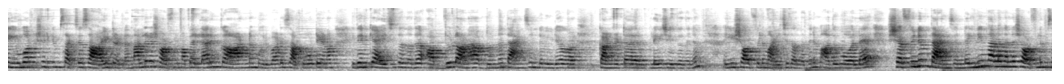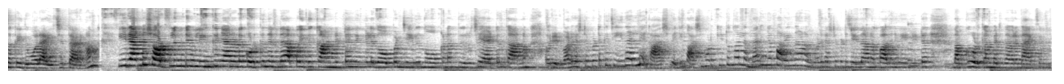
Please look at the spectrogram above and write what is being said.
ടീം വർക്ക് ശരിക്കും സക്സസ് ആയിട്ടുണ്ട്. നല്ലൊരു ഷോർട്ട് ഫിലിം അപ്പോൾ എല്ലാവരും കാണണം ഒരുപാട് സപ്പോർട്ട് ചെയ്യണം. ഇതെനിക്ക് അയച്ചു തന്നത് അബ്ദുൾ ആണ്. അബ്ദുളിന് താങ്ക്സ് ഉണ്ട് വീഡിയോ കണ്ടിട്ട് റിപ്ലൈ ചെയ്തതിനും ഈ ഷോർട്ട് ഫിലിം അയച്ചു തന്നതിനും. അതുപോലെ ഷെഫിനും താങ്ക്സ് ഉണ്ട്. ഇനിയും നല്ല നല്ല ഷോർട്ട് ഫിലിംസ് ഒക്കെ ഇതുപോലെ അയച്ചു തരണം. ഈ രണ്ട് ഷോർട്ട് ഫിലിമിന്റെയും ലിങ്ക് ഞാനിവിടെ കൊടുക്കുന്നുണ്ട്. അപ്പോൾ ഇത് കണ്ടിട്ട് നിങ്ങൾ ഇത് ഓപ്പൺ ചെയ്ത് നോക്കണം തീർച്ചയായിട്ടും. കാരണം അവർ ഒരുപാട് കഷ്ടപ്പെട്ടൊക്കെ ചെയ്തല്ലേ കാശ് വലിയ കാശ് മുടക്കിയിട്ടൊന്നുമല്ല എന്നാലും ഞാൻ പറയുന്നതാണ് ഒരുപാട് കഷ്ടപ്പെട്ട് ചെയ്തതാണ്. അപ്പോൾ അതിന് വേണ്ടിയിട്ട് നമുക്ക് കൊടുക്കാൻ പറ്റുന്നവരെ മാക്സിമം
